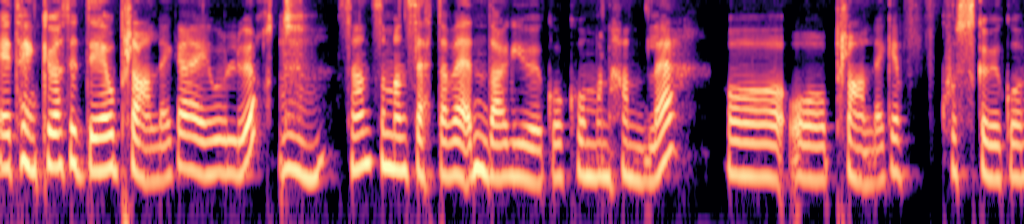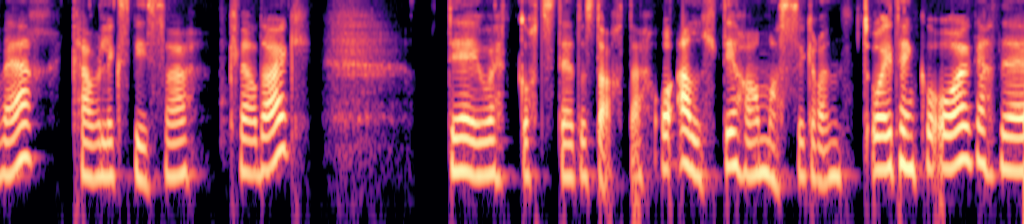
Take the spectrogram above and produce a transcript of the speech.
Jeg tenker jo at det å planlegge er jo lurt. Mm. Sant? Så man setter av en dag i uka hvor man handler, og, og planlegger hvordan skal uka være, hva vil jeg spise hver dag. Det er jo et godt sted å starte. Og alltid ha masse grønt. Og jeg tenker òg at det,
